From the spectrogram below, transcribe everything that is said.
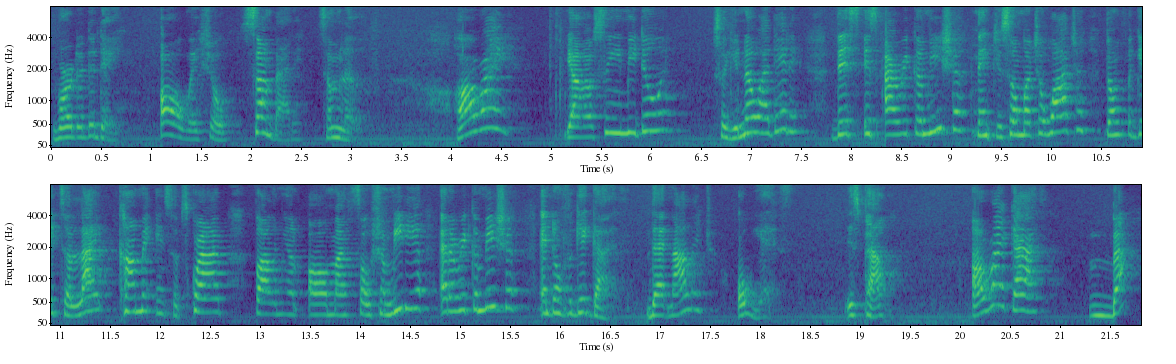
Word of the day, always show somebody some love. All right, y'all seen me do it, so you know I did it. This is Arika Misha. Thank you so much for watching. Don't forget to like, comment, and subscribe. Follow me on all my social media at Arika Misha. And don't forget, guys, that knowledge, oh yes, is power. All right, guys. Bye.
